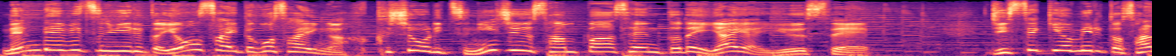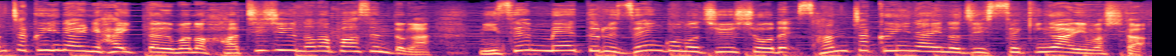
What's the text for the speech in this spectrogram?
年齢別に見ると4歳と5歳が副勝率23%でやや優勢。実績を見ると3着以内に入った馬の87%が 2000m 前後の重賞で3着以内の実績がありました。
